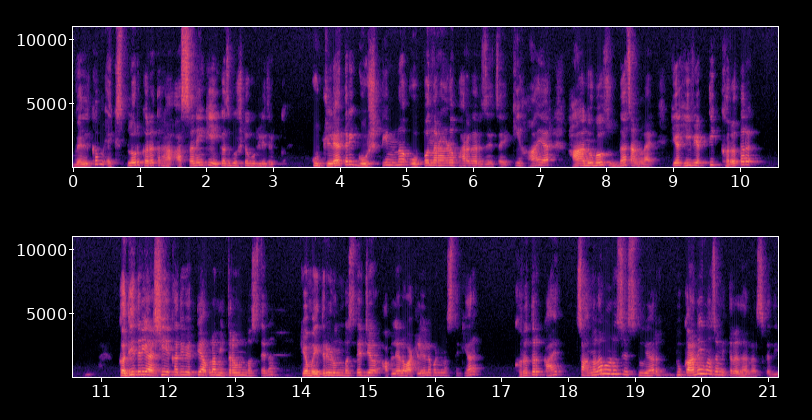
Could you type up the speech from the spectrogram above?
वेलकम एक्सप्लोर करत राहा. असं नाही की एकच गोष्ट कुठली तरी कुठल्या तरी गोष्टींना ओपन राहणं फार गरजेचं आहे. की हा यार हा अनुभव सुद्धा चांगला आहे. किंवा ही व्यक्ती खरं तर कधीतरी अशी एखादी व्यक्ती आपला मित्र होऊन बसते ना? किंवा मैत्रीण होऊन बसते जे आपल्याला वाटलेलं पण नसते की यार खरं तर काय चांगला माणूस आहेस तू यार. तू का नाही माझा मित्र झालास कधी?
